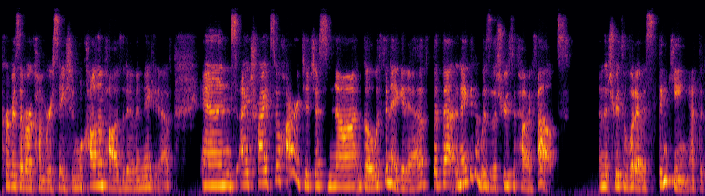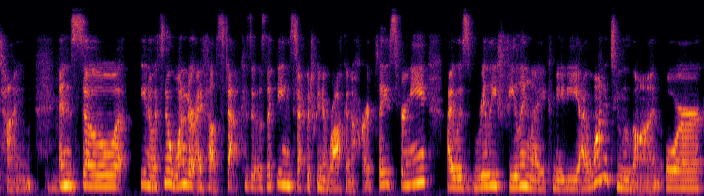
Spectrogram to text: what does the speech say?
purpose of our conversation, we'll call them positive and negative. And I tried so hard to just not go with the negative, but that negative was the truth of how I felt and the truth of what I was thinking at the time. Mm-hmm. And so, you know, it's no wonder I felt stuck because it was like being stuck between a rock and a hard place for me. I was really feeling like maybe I wanted to move on or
